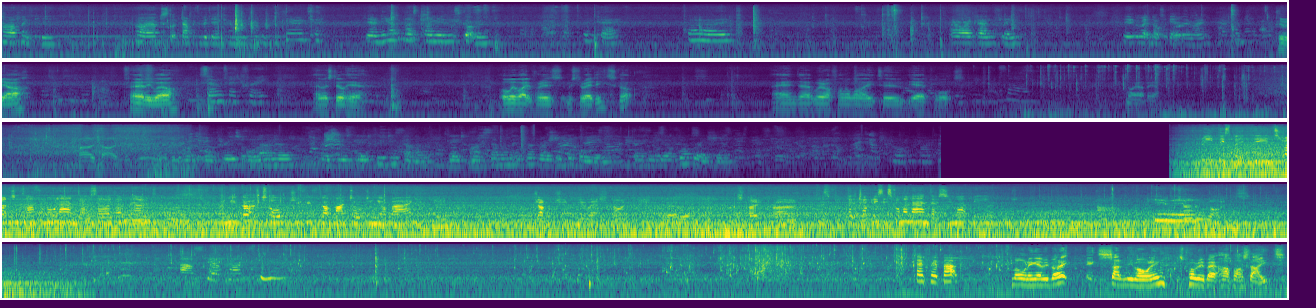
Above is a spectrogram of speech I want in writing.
Oh, thank you. Oh, I've just got dab with the video camera in front of me. Yeah, okay. Yeah, and you had a nice time in Scotland. Okay. Bye. Alright, kind of please. You might not forget them, right? Here we are. Fairly well. 7.33. And we're still here. All we're waiting for is Mr. Eddie Scott. And uh, we're off on our way to the airport. Not out there. Okay. through to Orlando, proceed to gate 57, gate 57 in preparation for boarding. Thank you for your cooperation. read this, but the instructions are from Orlando, so I don't know. And you've got a torch if you've got my torch in your bag. Hmm. Junction US 19. State Road. But the trouble is, it's from Orlando, so you might be. Ah. Internal lights. I still can't see you. Go for it, Buck. Morning everybody, it's Sunday morning, it's probably about half past eight.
